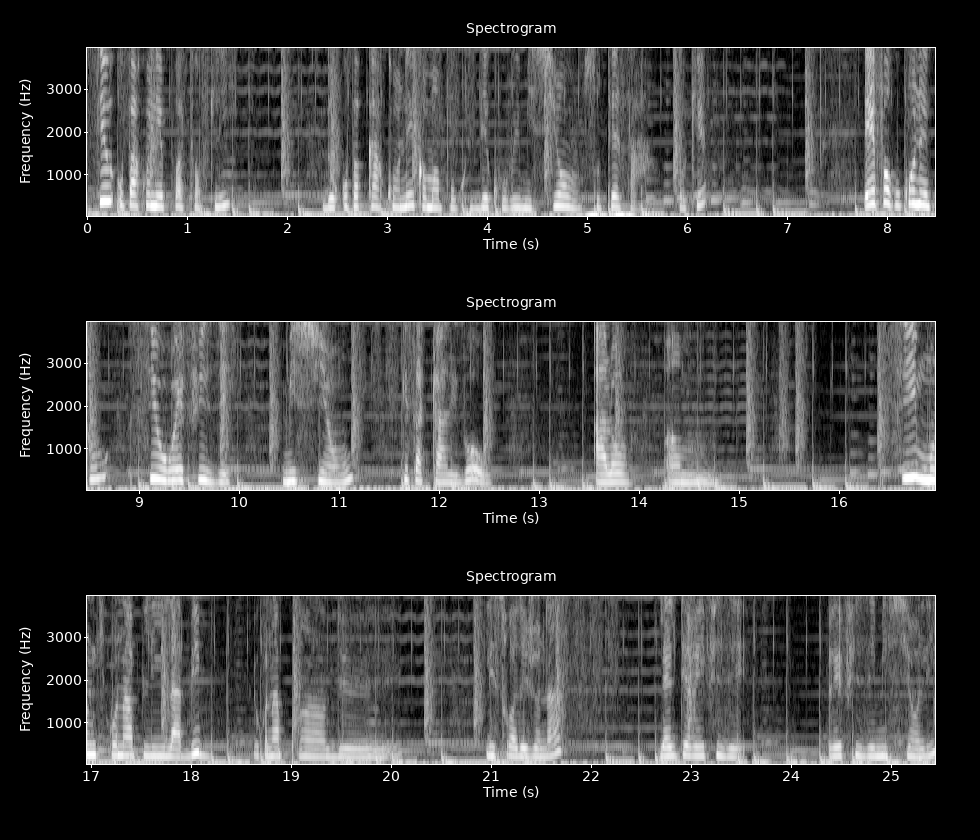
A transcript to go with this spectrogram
Si ou pa konen potans li, dok ou pap ka konen koman pou dekouvri misyon sou te sa, ok? E fok ou konen tou, si ou refize misyon ki sa karive ou, alor, um, si moun ki kon ap li la bib, yo kon ap pran de l'histoire de Jonas, lèl te refize, refize misyon li,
